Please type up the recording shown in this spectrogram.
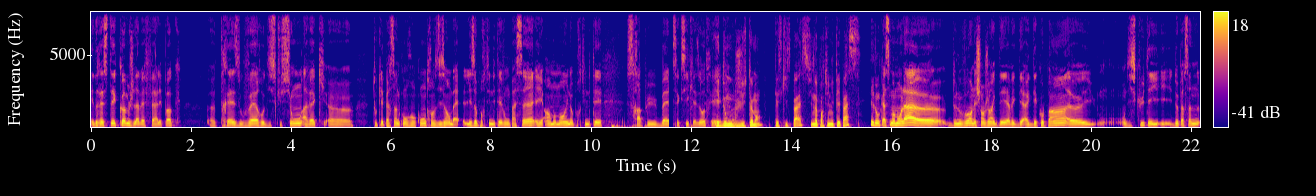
et de rester comme je l'avais fait à l'époque, euh, très ouvert aux discussions avec euh, toutes les personnes qu'on rencontre en se disant bah, les opportunités vont passer et à un moment une opportunité sera plus belle, sexy que les autres. Et, et donc et voilà. justement, qu'est-ce qui se passe? Une opportunité passe? Et donc à ce moment-là, euh, de nouveau en échangeant avec des avec des avec des copains, euh, on discute et, et deux personnes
